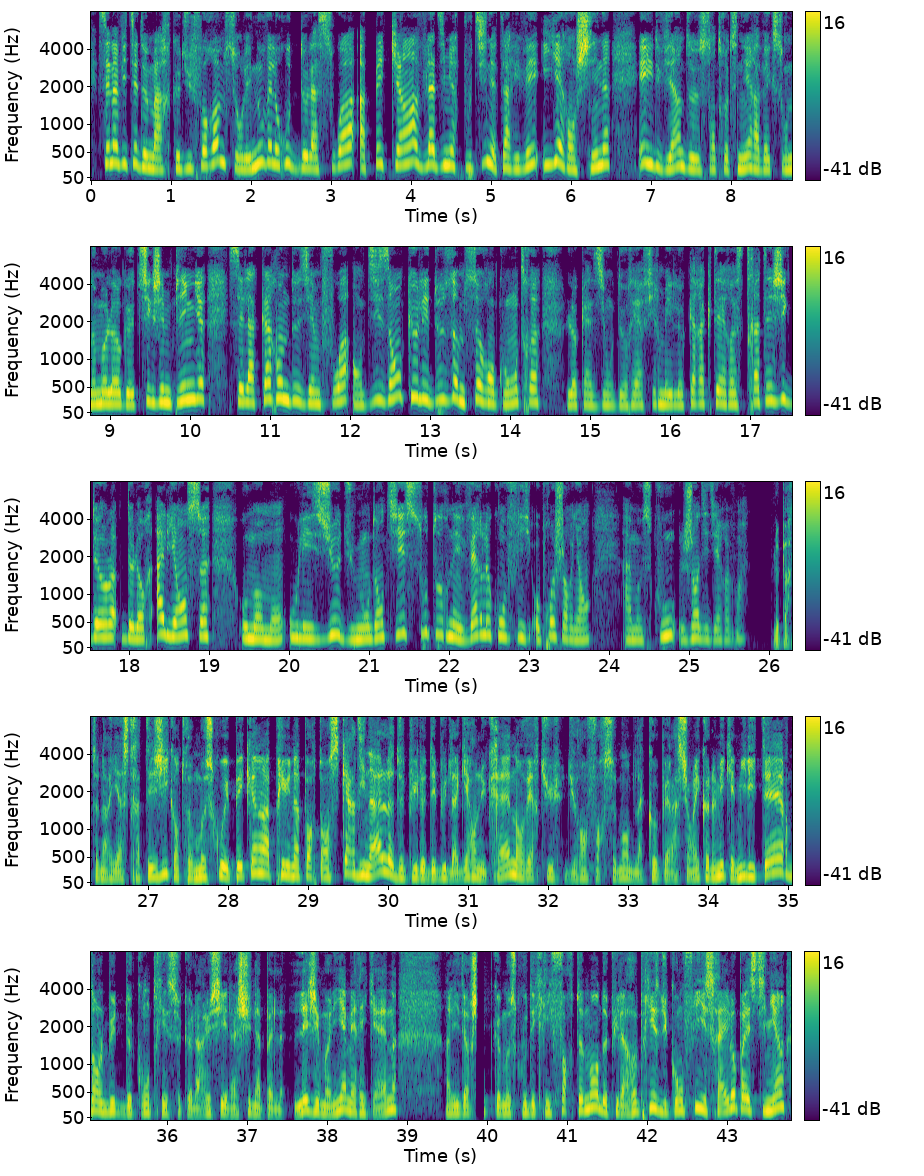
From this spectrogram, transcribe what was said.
C'est l'invité de marque du forum sur les nouvelles routes de la soie à Pékin. Vladimir Poutine est arrivé hier en Chine et il vient de s'entretenir avec son homologue Xi Jinping. C'est la 42e fois en 10 ans que les deux hommes se rencontrent. L'occasion de réaffirmer le caractère stratégique de, leur alliance au moment où les yeux du monde entier sont tournés vers le conflit au Proche-Orient. À Moscou, Jean-Didier Revoin. Le partenariat stratégique entre Moscou et Pékin a pris une importance cardinale depuis le début de la guerre en Ukraine en vertu du renforcement de la coopération économique et militaire dans le but de contrer ce que la Russie et la Chine appellent l'hégémonie américaine. Un leadership que Moscou décrit fortement depuis la reprise du conflit israélo-palestinien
